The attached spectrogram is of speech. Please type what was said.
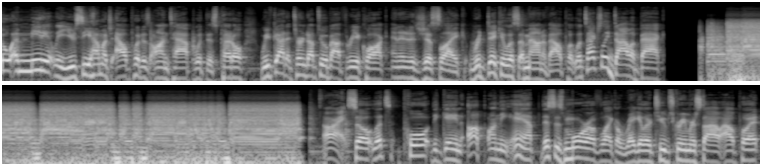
So immediately you see how much output is on tap with this pedal. We've got it turned up to about three o'clock and it is just like ridiculous amount of output. Let's actually dial it back. All right, so let's pull the gain up on the amp. This is more of like a regular Tube Screamer style output.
